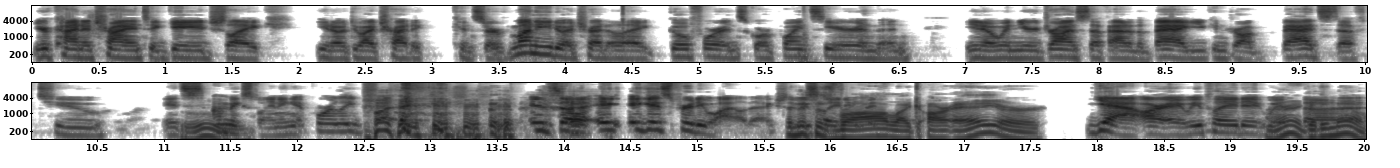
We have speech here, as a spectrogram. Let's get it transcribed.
you're kind of trying to gauge like you know do I try to conserve money, do I try to like go for it and score points here, and then you know, when you're drawing stuff out of the bag, you can draw bad stuff too. It's I'm explaining it poorly, but it's uh it, it gets pretty wild actually. And this is raw, like RA, or yeah, all right. We played it with right, good to uh, know.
